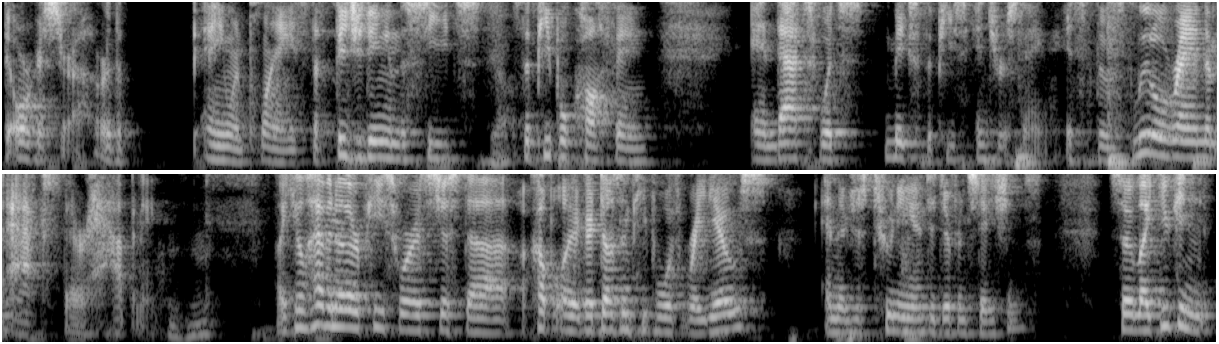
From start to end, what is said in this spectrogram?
the orchestra or the anyone playing. It's the fidgeting in the seats. It's the people coughing and that's what makes the piece interesting. It's those little random acts that are happening. Like he'll have another piece where it's just uh, a couple, like a dozen people with radios, and they're just tuning into different stations. So like you can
